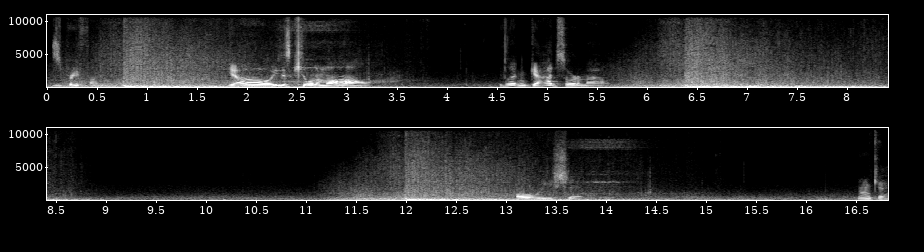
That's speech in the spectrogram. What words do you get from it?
This is pretty fun. Yo, he's just killing them all. He's letting God sort them out. Holy shit. Okay.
